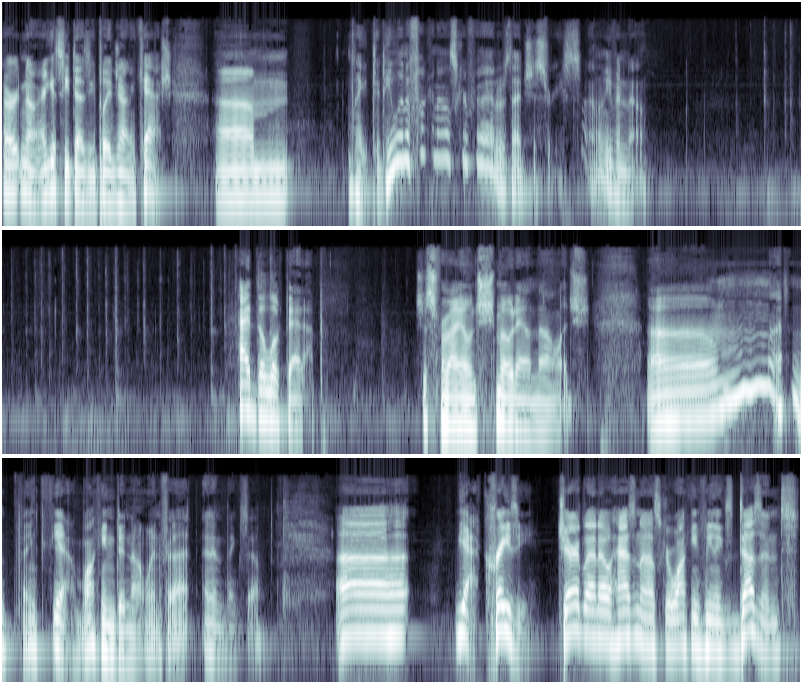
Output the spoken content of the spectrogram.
or no, I guess he does. He played Johnny Cash. Um, wait, did he win a fucking Oscar for that, or was that just Reese? I don't even know. Had to look that up, just for my own Schmoedown knowledge. Um, I didn't think. Yeah, Joaquin did not win for that. I didn't think so. Uh, yeah, crazy. Jared Leto has an Oscar. Joaquin Phoenix doesn't.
